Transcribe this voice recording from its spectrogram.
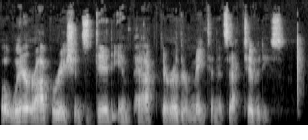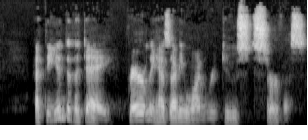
but winter operations did impact their other maintenance activities. At the end of the day, rarely has anyone reduced service.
